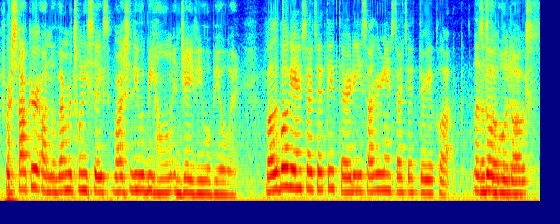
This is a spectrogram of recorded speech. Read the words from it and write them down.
For soccer, on November 26th, varsity will be home and JV will be away. Volleyball game starts at 3:30. Soccer game starts at 3 o'clock. Let's, go, Bulldogs.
